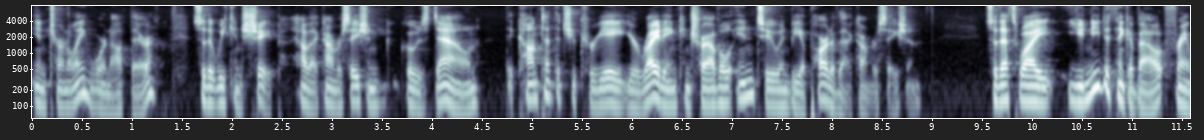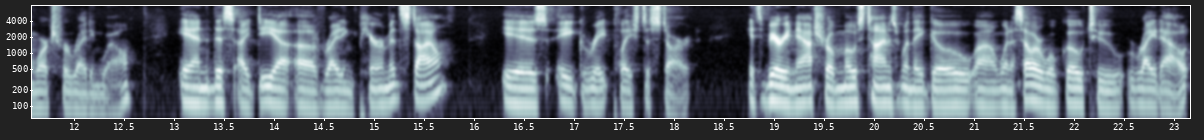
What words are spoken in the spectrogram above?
internally? We're not there, so that we can shape how that conversation goes down. The content that you create, your writing, can travel into and be a part of that conversation. So that's why you need to think about frameworks for writing well. And this idea of writing pyramid style is a great place to start it's very natural most times when they go uh, when a seller will go to write out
